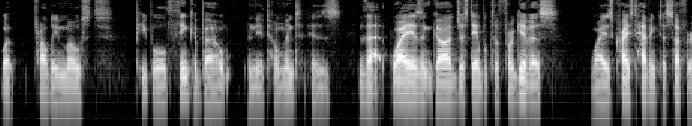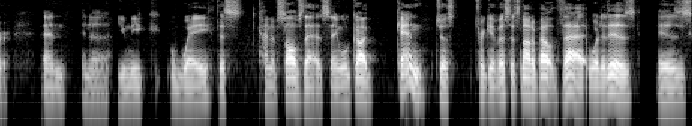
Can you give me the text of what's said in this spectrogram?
what probably most people think about in the atonement is that why isn't God just able to forgive us? Why is Christ having to suffer? And in a unique way, this kind of solves that, is saying, well, God can just forgive us. It's not about that. What it is, is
